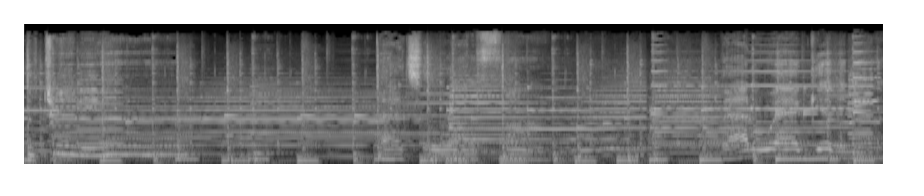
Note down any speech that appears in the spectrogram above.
of trivia. That's a lot of fun that we're giving you.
